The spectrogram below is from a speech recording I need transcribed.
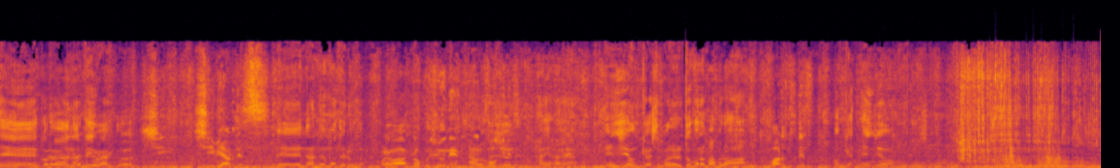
えー、これは何ていうバイク？C、CBR です。えー、何年モデル？これは60年、あの、後期60です。年はいはい。はい。エンジン音聞かせてもらえる？どこのマフラー？ワルツです。オッケーエンジン音お願いします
